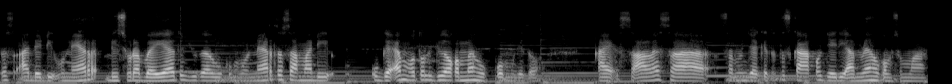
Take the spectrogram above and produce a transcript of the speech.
terus ada di uner di Surabaya itu juga hukum uner terus sama di UGM itu juga hukumnya hukum gitu kayak soalnya se semenjak itu terus kayak aku jadi ambilnya hukum semua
